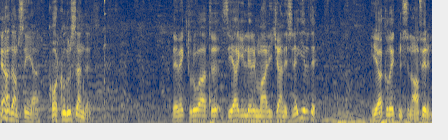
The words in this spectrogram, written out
Ne adamsın ya? Korkulur senden. Demek Truva atı Ziyagillerin malikanesine girdi. İyi akıl etmişsin, aferin.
